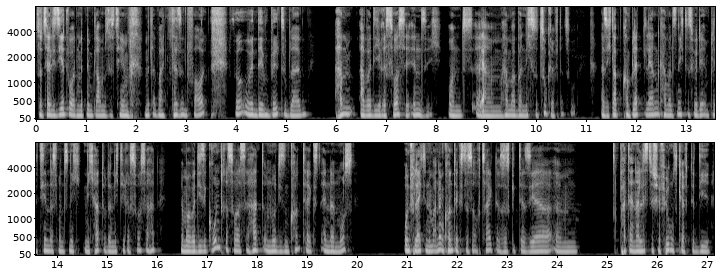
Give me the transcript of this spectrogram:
sozialisiert wurden mit einem Glaubenssystem, Mitarbeitende sind faul, so, um in dem Bild zu bleiben, haben aber die Ressource in sich und ähm, ja. haben aber nicht so Zugriff dazu. Also ich glaube, komplett lernen kann man es nicht. Das würde implizieren, dass man es nicht, nicht hat oder nicht die Ressource hat. Wenn man aber diese Grundressource hat und nur diesen Kontext ändern muss und vielleicht in einem anderen Kontext das auch zeigt, also es gibt ja sehr ähm, paternalistische Führungskräfte, die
